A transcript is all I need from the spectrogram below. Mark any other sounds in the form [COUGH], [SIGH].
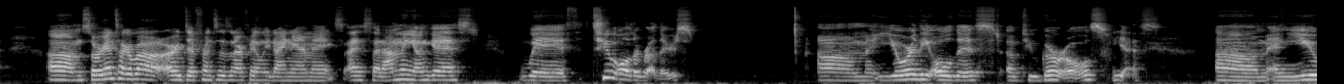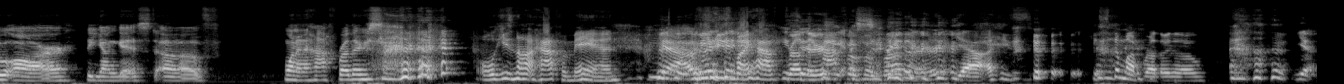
Um, so we're gonna talk about our differences in our family dynamics. I said I'm the youngest with two older brothers. Um, you're the oldest of two girls. Yes. Um, and you are the youngest of one and a half brothers. [LAUGHS] Well, he's not half a man. yeah, [LAUGHS] I mean, he's my half [LAUGHS] He's brother. half of a brother. yeah, he's he's still my brother though. yeah.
